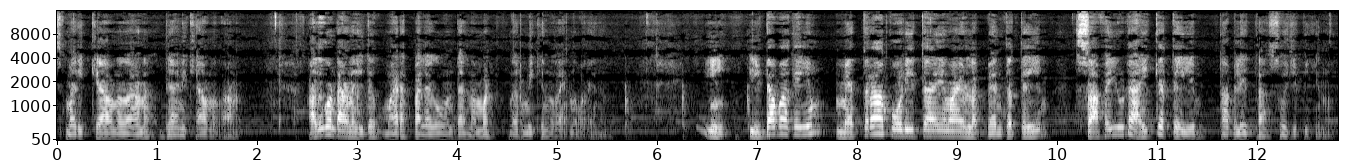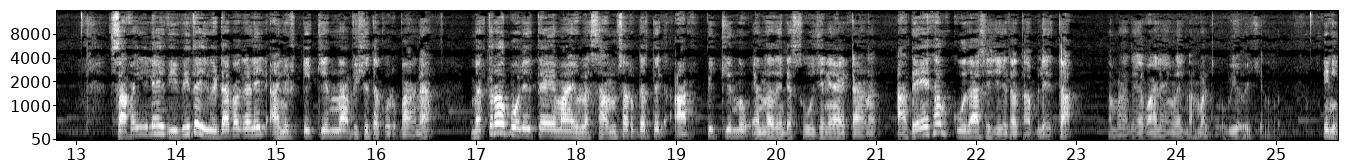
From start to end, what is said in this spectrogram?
സ്മരിക്കാവുന്നതാണ് ധ്യാനിക്കാവുന്നതാണ്. അതുകൊണ്ടാണ് ഇത് മരപ്പലക കൊണ്ട് നമ്മൾ നിർമ്മിക്കുന്നത് എന്ന് പറയുന്നത്. ഈ ഇടവകയും മെത്രാപോലീത്തായുമായുള്ള ബന്ധത്തെയും സഭയുടെ ഐക്യത്തെയും തബലിത്ത സൂചിപ്പിക്കുന്നു. സഭയിലെ വിവിധ ഇടവകളിൽ അനുഷ്ഠിക്കുന്ന വിശുദ്ധ കുർബാന മെത്രോപൊലിത്തയുമായുള്ള സംസർഗത്തിൽ അർപ്പിക്കുന്നു എന്നതിന്റെ സൂചനയായിട്ടാണ് അദ്ദേഹം കൂതാശ ചെയ്ത തബ്ലേത്ത നമ്മുടെ ദേവാലയങ്ങളിൽ നമ്മൾ ഉപയോഗിക്കുന്നത്. ഇനി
